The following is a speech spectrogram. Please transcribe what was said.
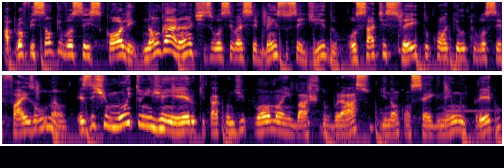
a profissão que você escolhe não garante se você vai ser bem sucedido ou satisfeito com aquilo que você faz ou não. Existe muito engenheiro que está com diploma embaixo do braço e não consegue nenhum emprego,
